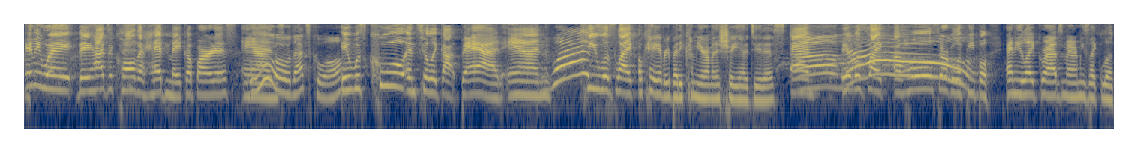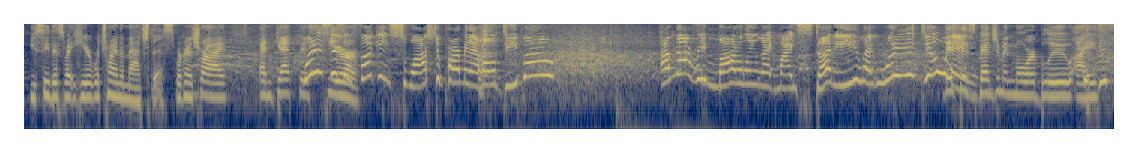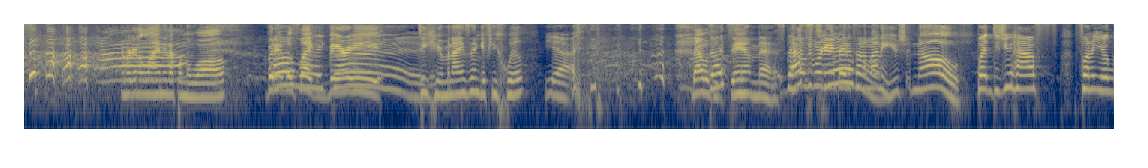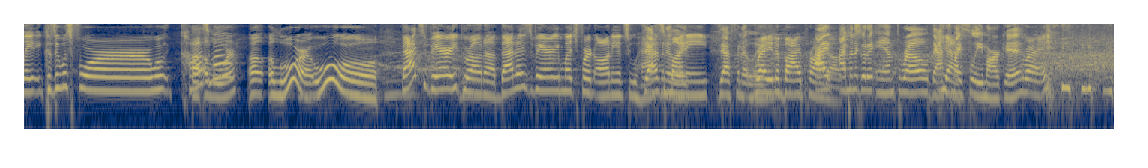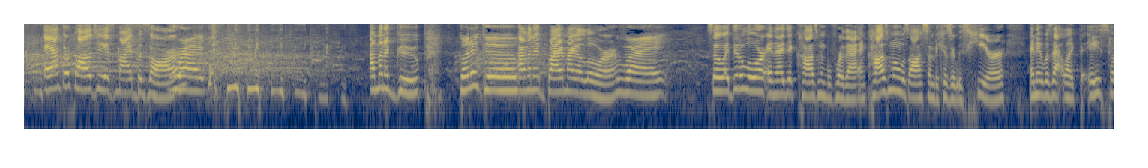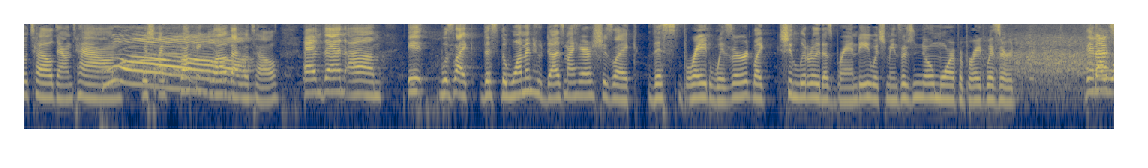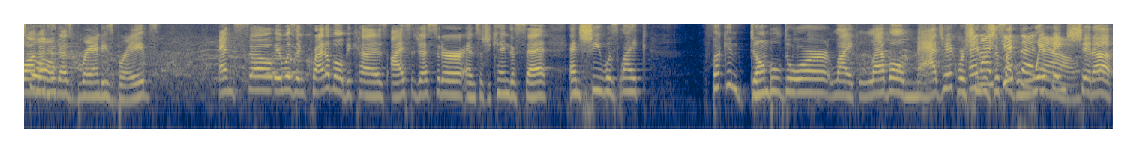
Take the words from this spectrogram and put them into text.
Anyway, they had to call the head makeup artist, and Ooh, that's cool. it was cool until it got bad. And What? he was like, "Okay, everybody, come here. I'm going to show you how to do this." And Oh, it was like a whole circle of people. And he like grabs my arm. He's like, "Look, you see this right here? We're trying to match this. We're going to try and get this what is here." this? A fucking swatch department at Home Depot? I'm not remodeling like my study. Like, what are you doing? This is Benjamin Moore blue ice. and we're gonna line it up on the wall. But it Oh was like very God. dehumanizing, if you will. yeah. That was That's- a damn mess. and that's those people were getting paid a ton of money. You should know. but did you have fun at your lady? Because it was for what, Uh, Cosmo? Allure. Uh, Allure. Mm. Ooh, mm. that's very grown up. That is very much for an audience who has Definitely. money, Definitely. ready to buy I, products. I'm gonna go to Anthro. That's Yes. my flea market. Right. Anthropologie is my bazaar. right. I'm gonna goop. Go to Goop. I'm gonna buy my allure. right. So I did Allure and then I did Cosmo before that. And Cosmo was awesome because it was here and it was at like the Ace Hotel downtown, which I fucking love that hotel. And then um, it was like this the woman who does my hair, she's like this braid wizard. Like she literally does Brandy, which means there's no more of a braid wizard than That's a woman cool. who does Brandy's braids. And so it was incredible because I suggested her, and so she came to set, and she was like fucking Dumbledore like level magic, where she And was I just like whipping now. shit up.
